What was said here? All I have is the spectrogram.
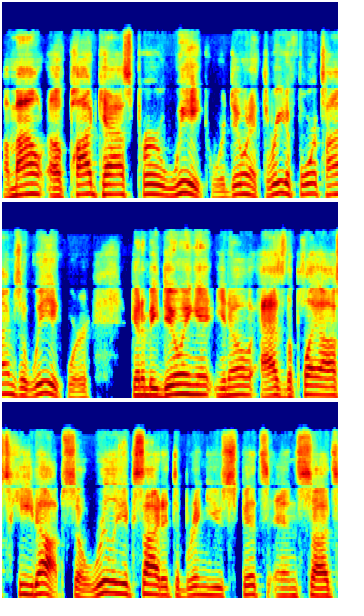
amount of podcasts per week. We're doing it three to four times a week. We're going to be doing it you know as the playoffs heat up. So really excited to bring you spits and suds.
